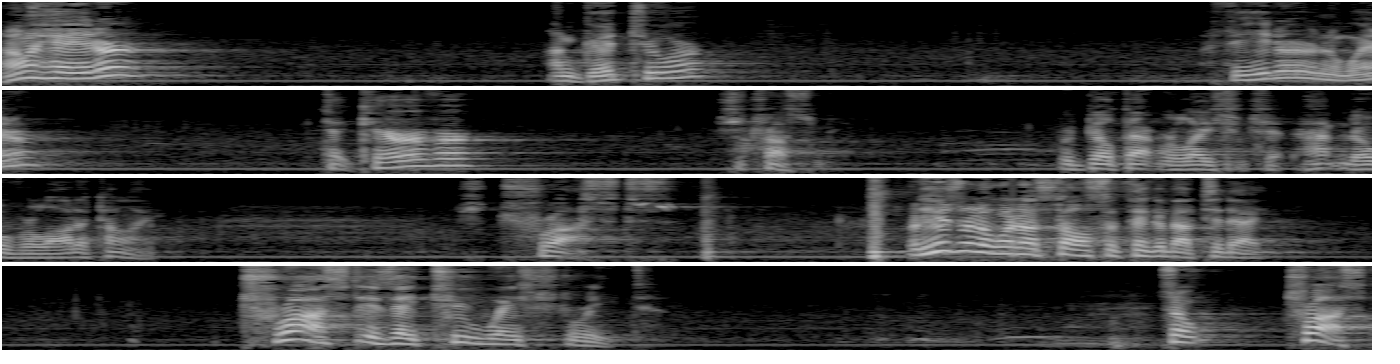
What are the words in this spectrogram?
I don't hate her. I'm good to her. I feed her in the winter. Take care of her. She trusts me. We built that relationship. It happened over a lot of time. She trusts. But here's what I want us to also think about today. Trust is a two way street. So, trust.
